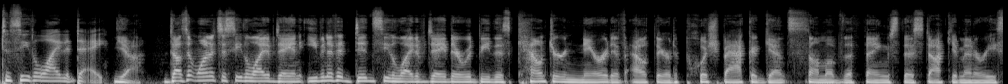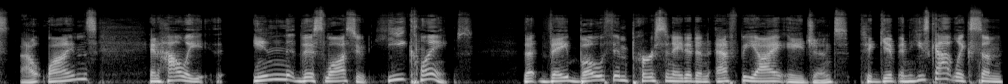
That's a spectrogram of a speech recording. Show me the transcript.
to see the light of day. Yeah. Doesn't want it to see the light of day. And even if it did see the light of day, there would be this counter narrative out there to push back against some of the things this documentary outlines. And Holly, in this lawsuit, he claims that they both impersonated an FBI agent to give, and he's got like some,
